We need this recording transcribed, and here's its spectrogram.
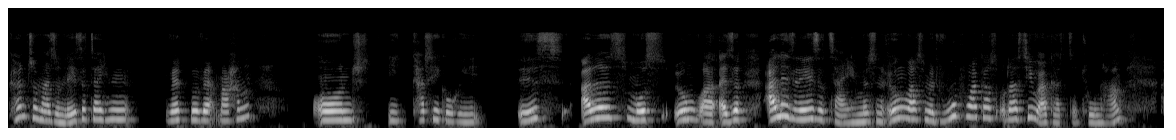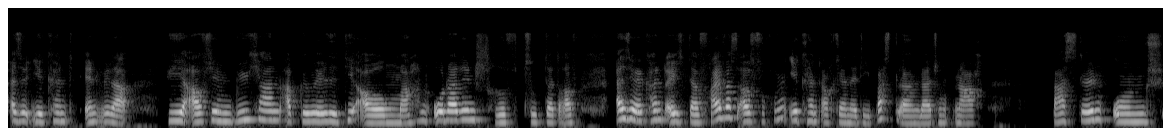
könnte mal so einen Lesezeichenwettbewerb machen und die Kategorie ist, alles muss irgendwas, also alle Lesezeichen müssen irgendwas mit Woodwalkers oder Seawalkers zu tun haben. Also ihr könnt entweder wie auf den Büchern abgebildet die Augen machen oder den Schriftzug da drauf. Also ihr könnt euch da frei was aussuchen. Ihr könnt auch gerne die Bastelanleitung nachbasteln und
